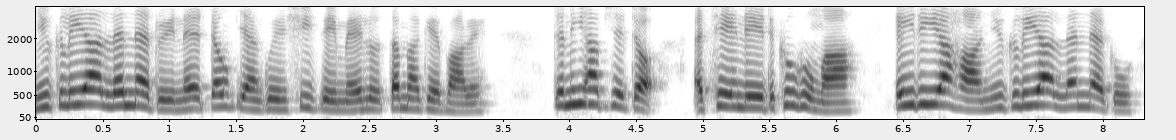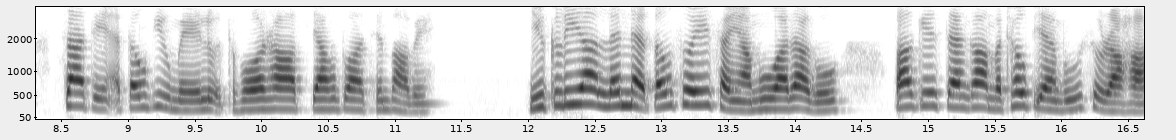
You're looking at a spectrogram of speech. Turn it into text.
နျူကလ িয়ার လက်နက်တွေနဲ့တုံ့ပြန်ခွင့်ရှိစေမယ်လို့သတ်မှတ်ခဲ့ပါတယ်။တနည်းအားဖြင့်တော့အခြေအနေတစ်ခုခုမှာ အိန္ဒိယဟာနျူကလ িয়ার လက်နက်ကိုစတင်အသုံးပြုမယ်လို့သဘောထားပြောင်းသွားခြင်းပါပဲ။နျူကလ িয়ার လက်နက်သုံးစွဲရေးဆိုင်ရာမူဝါဒကိုပါကစ္စတန်ကမထုတ်ပြန်ဘူးဆိုတာဟာ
